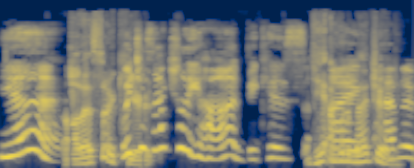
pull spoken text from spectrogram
yeah, Oh, that's so cute. which is actually hard because Yeah, I would imagine. have a.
